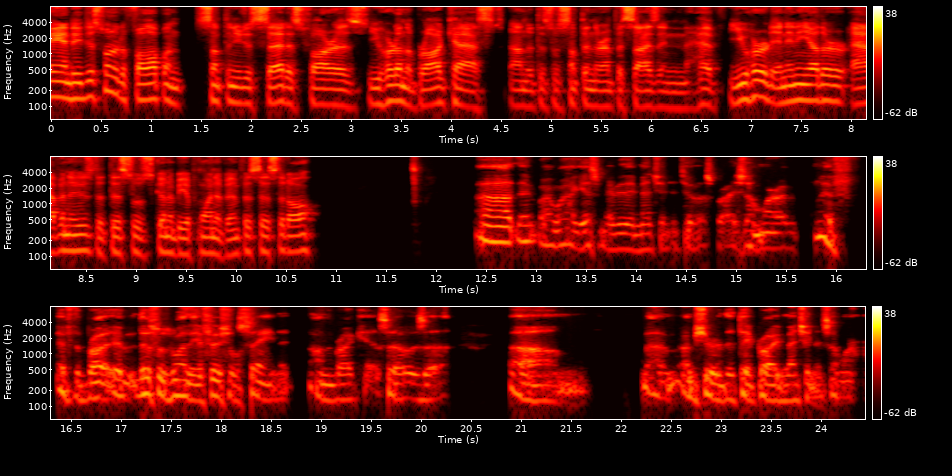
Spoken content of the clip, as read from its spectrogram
Hey, Andy, just wanted to follow up on something you just said as far as you heard on the broadcast um, that this was something they're emphasizing. Have you heard in any other avenues that this was going to be a point of emphasis at all? Uh, they, well, I guess maybe they mentioned it to us probably somewhere. If if the if this was one of the officials saying it on the broadcast, so it was a. Um, I'm sure that they probably mentioned it somewhere.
